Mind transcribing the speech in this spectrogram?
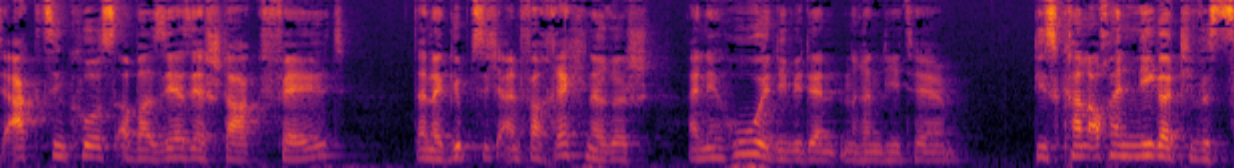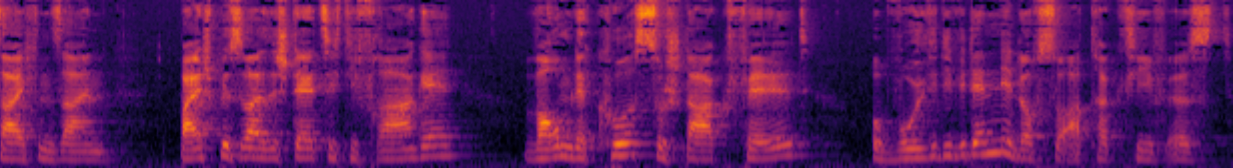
der Aktienkurs aber sehr, sehr stark fällt, dann ergibt sich einfach rechnerisch eine hohe Dividendenrendite. Dies kann auch ein negatives Zeichen sein. Beispielsweise stellt sich die Frage, warum der Kurs so stark fällt, obwohl die Dividende doch so attraktiv ist.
